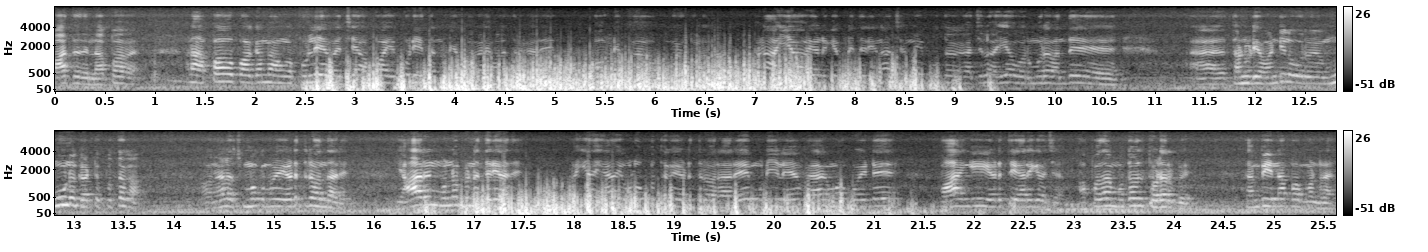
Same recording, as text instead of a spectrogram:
பார்த்ததில்லை அப்பாவை. ஆனால் அப்பாவை பார்க்காம அவங்க பிள்ளைய வச்சு அப்பா எப்படி தன்னுடைய மகனை வளர்த்துருக்காரு அவருடைய புகைப்படம் ஆனால் ஐயா எனக்கு எப்படி தெரியும்னா சென்னை புத்தக காட்சியில் ஐயா ஒரு முறை வந்து தன்னுடைய வண்டியில் ஒரு மூணு கட்டு புத்தகம். அவனால் சும்மா எடுத்துகிட்டு வந்தார். யாருன்னு முன்ன பின்ன தெரியாது. ஐயா ஏன் இவ்வளோ புத்தகம் எடுத்துகிட்டு வர்றாரு முடியலையே வேகமாக போயிட்டு வாங்கி எடுத்து இறக்கி வச்சேன். அப்போ தான் முதல் தொடர்பு. தம்பி என்னப்பா பண்ணுறேன்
